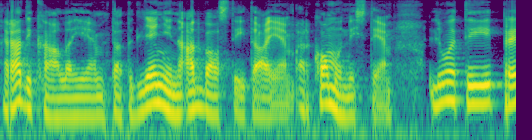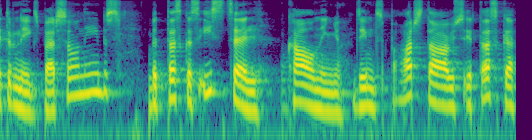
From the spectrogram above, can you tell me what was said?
radikālajiem, tātad Leņķina atbalstītājiem, ar komunistiem. Ļoti pretrunīgas personības, bet tas, kas izceļ Kalniņu dzimtas pārstāvjus, ir tas, ka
